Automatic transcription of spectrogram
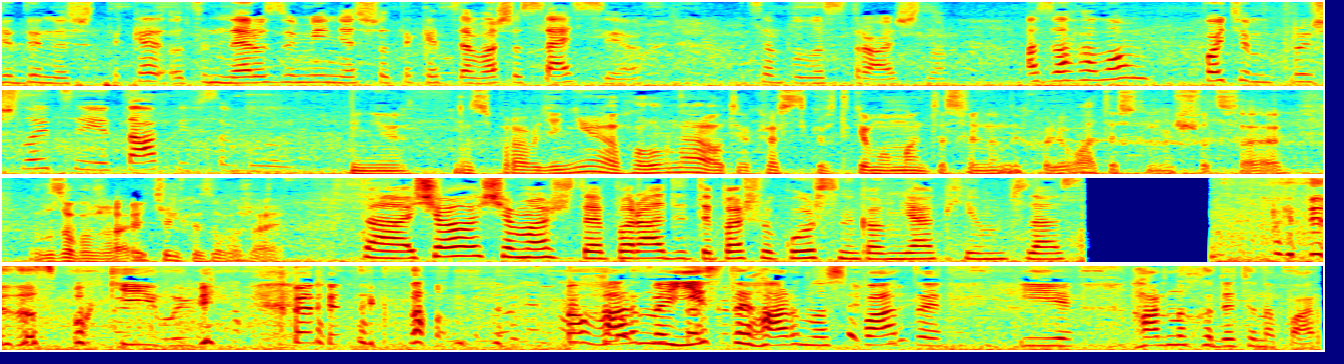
єдине, що таке, оце нерозуміння, що таке ця ваша сесія. Це було страшно. А загалом потім пройшли цей етап і все було Ні, насправді ні. Головне, от якраз таки в такі моменти сильно не хвилюватись, тому що це заважає, тільки заважає. Та що ще можете порадити першокурсникам, як їм здати? Бути заспокійливі перед екзаменом. гарно їсти, гарно спати і гарно ходити на пар.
